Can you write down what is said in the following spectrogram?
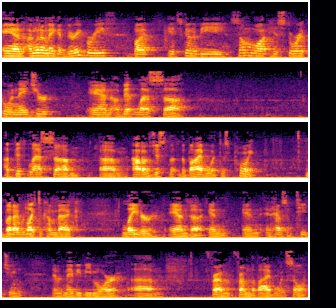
And I'm going to make it very brief, but it's going to be somewhat historical in nature and a bit less uh, a bit less um, um, out of just the, the, Bible at this point. But I would like to come back later and uh, and and and have some teaching that would maybe be more um, from from the Bible and so on.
